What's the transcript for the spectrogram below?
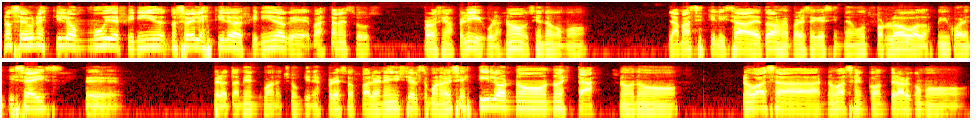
no se ve un estilo muy definido, no se ve el estilo definido que va a estar en sus próximas películas, ¿no? Siendo como la más estilizada de todas, me parece que es In the Mood for Love o 2046. eh, pero también, bueno, Chunkin Express o Fallen Angels, bueno, ese estilo no, no está, no, no, no vas a, no vas a encontrar como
